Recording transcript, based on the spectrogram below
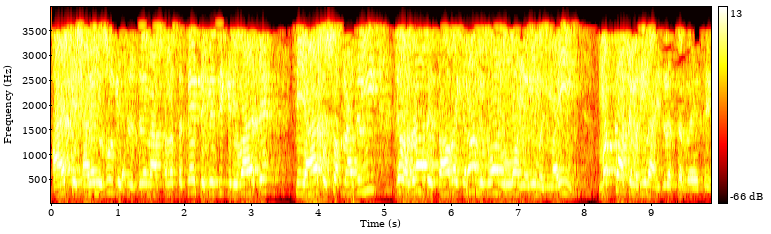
آیت کے شان نزول کے سلسلے میں آپ سمجھ سکتے ہیں تربیتی کی روایت ہے کہ یہ آیت اس وقت نازل ہوئی جب حضرات صحابہ کرام رضوان اللہ علیہ مجمعین مکہ سے مدینہ ہجرت کر رہے تھے۔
